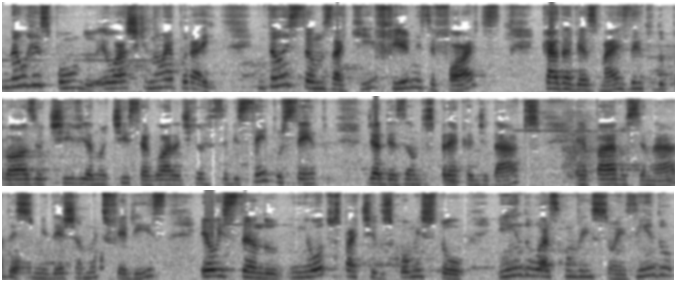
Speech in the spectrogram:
não respondo, eu acho que não é por aí. Então, estamos aqui firmes e fortes, cada vez mais. Dentro do PROS, eu tive a notícia agora de que eu recebi 100% de adesão dos pré-candidatos é, para o Senado, isso me deixa muito feliz. Eu estando em outros partidos, como estou, indo às convenções, indo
